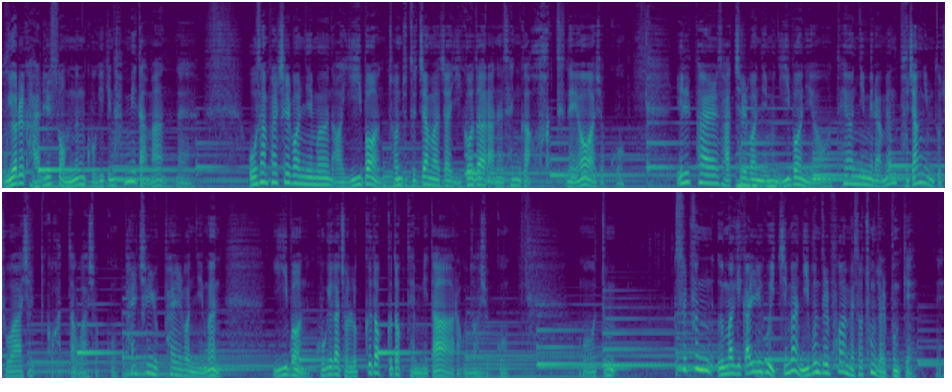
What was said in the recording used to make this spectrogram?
우열을 가릴 수 없는 곡이긴 합니다만 네. 5387번님은 아, 2번 전주 듣자마자 이거다라는 생각 확 드네요 하셨고 1847번님은 2번이요. 태연님이라면 부장님도 좋아하실 것 같다고 하셨고 8768번님은 2번 고개가 절로 끄덕끄덕 됩니다 라고도 하셨고 뭐 좀 슬픈 음악이 깔리고 있지만 이분들 포함해서 총 10분께 네,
